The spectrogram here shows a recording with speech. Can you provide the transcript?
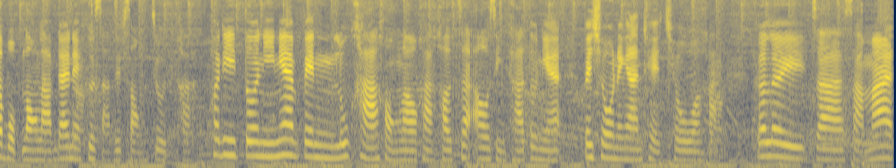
ระบบรองรับได้เนี่ยคือ 32 จุดค่ะ พอดีตัวนี้เนี่ยเป็นลูกค้าของเราค่ะ เขาจะเอาสินค้าตัวเนี้ยไปโชว์ในงานเทรดโชว์อะค่ะ ก็เลยจะสามารถ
